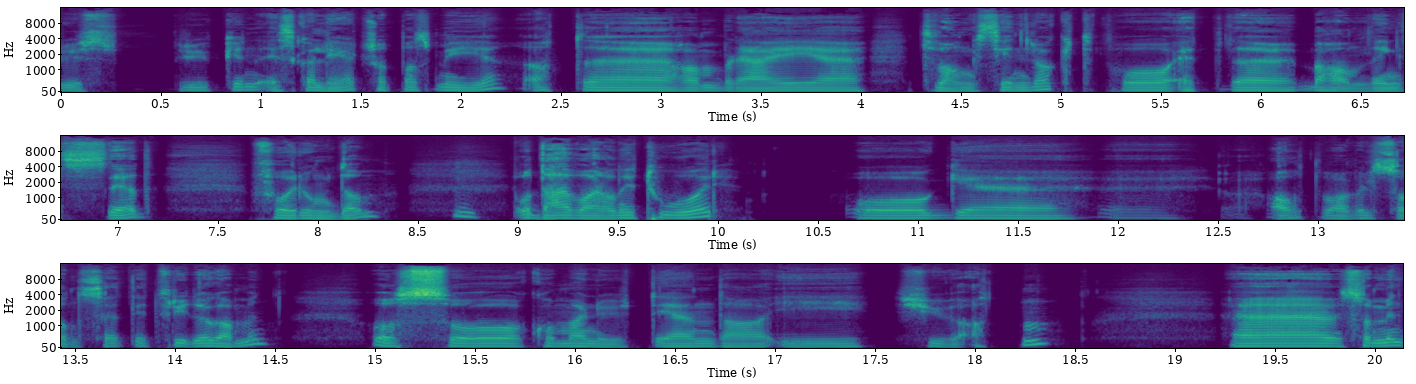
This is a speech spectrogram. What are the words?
rusbruken eskalert såpass mye at uh, han blei uh, tvangsinnlagt på et uh, behandlingssted for ungdom. Mm. Og der var han i to år. Og alt var vel sånn sett litt fryd og gammen. Og så kom han ut igjen da i 2018. Eh, som en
